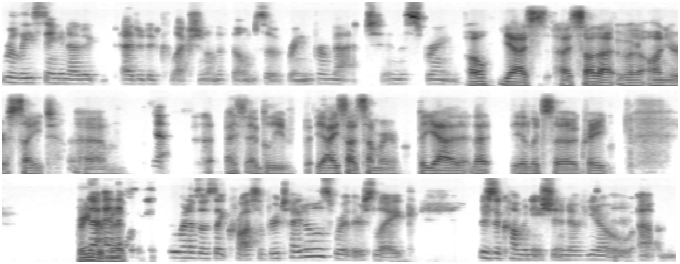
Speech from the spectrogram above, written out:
releasing an edit, edited collection on the films of Rhayne Vermette in the spring. Oh, yeah, I, I saw that uh, on your site. Um, yeah, I, I, believe, but yeah, I saw it somewhere. But yeah, that it looks uh, great. Rhayne that, Vermette. One of those like crossover titles where there's like there's a combination of you know um,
